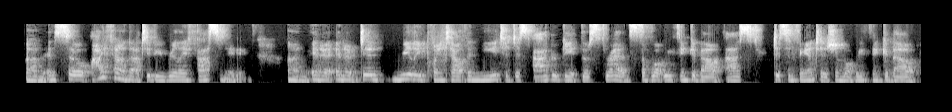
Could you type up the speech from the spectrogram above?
Um, and so I found that to be really fascinating. Um, and, it, and, it, did really point out the need to disaggregate those threads of what we think about as disadvantage and what we think about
